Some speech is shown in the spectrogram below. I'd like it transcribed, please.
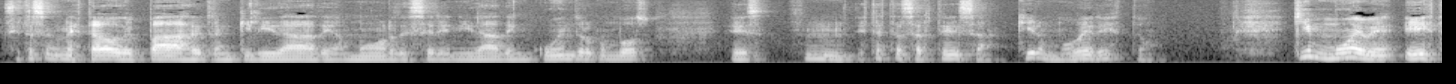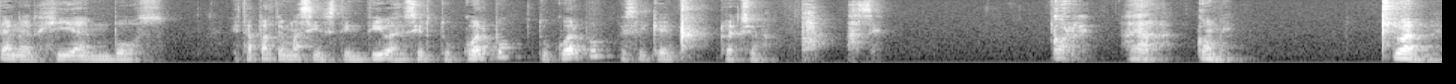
Si estás en un estado de paz, de tranquilidad, de amor, de serenidad, de encuentro con vos, es, hmm, está esta certeza, quiero mover esto. ¿Quién mueve esta energía en vos? Esta parte más instintiva, es decir, tu cuerpo, tu cuerpo es el que reacciona, hace, corre, agarra, come, duerme,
